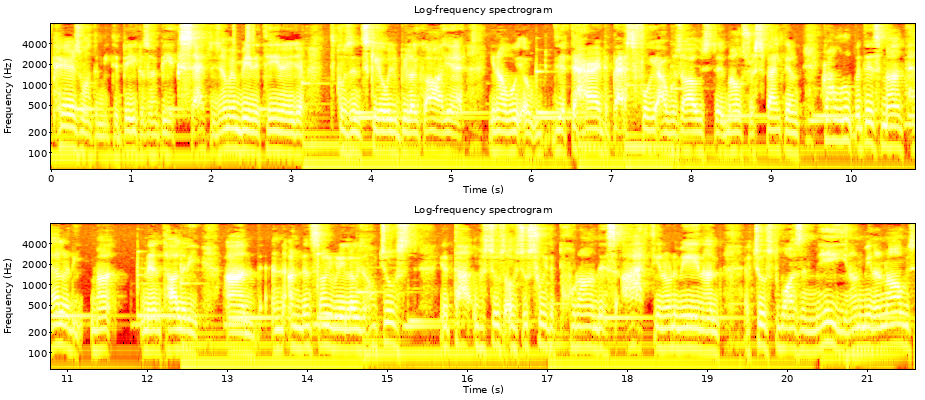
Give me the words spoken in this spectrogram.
peers wanted me to be because I'd be accepted. You know, I remember being a teenager because in school you'd be like oh yeah you know uh, the hard the best fight I was always the most respected. And growing up with this mentality man, mentality and and, and then slowly realized I'm just you know that was just I was just trying to put on this act you know what I mean? And it just wasn't me you know what I mean? And I was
